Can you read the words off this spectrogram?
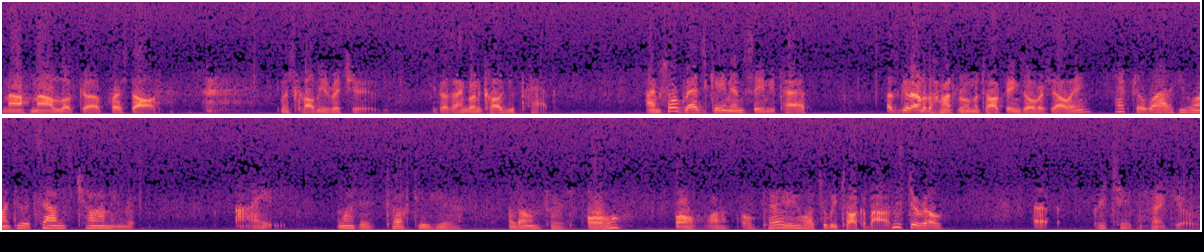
now, now, look, uh, first off, you must call me Richard, because I'm going to call you Pat. I'm so glad you came in to see me, Pat. Let's go down to the hunt room and talk things over, shall we? After a while, if you want to. It sounds charming, but I want to talk to you here alone first. Oh? Oh, okay. What shall we talk about? Mr. Rowe. Uh, Richard, Thank you.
